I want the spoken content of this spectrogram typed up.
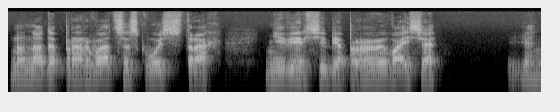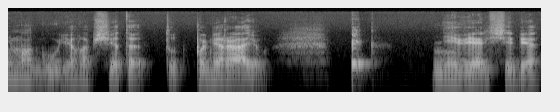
Но надо прорваться сквозь страх. Не верь себе, прорывайся. Я не могу, я вообще-то тут помираю. Пик! Не верь себе,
